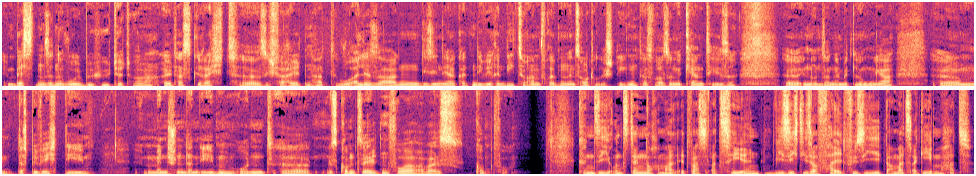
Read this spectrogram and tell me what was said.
im besten Sinne wohlbehütet war, altersgerecht äh, sich verhalten hat, wo alle sagen, die sie näher kannten, die wären nie zu einem Fremden ins Auto gestiegen. Das war so eine Kernthese äh, in unseren Ermittlungen, ja. Ähm, das bewegt die Menschen dann eben und äh, es kommt selten vor, aber es kommt vor. Können Sie uns denn noch mal etwas erzählen, wie sich dieser Fall für Sie damals ergeben hat?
